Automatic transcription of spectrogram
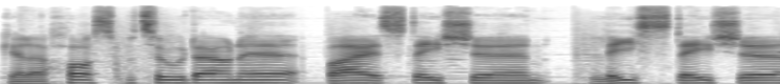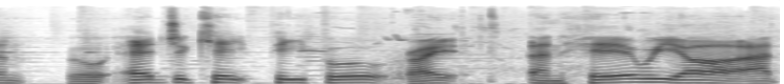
Get a hospital down here, fire station, police station. We'll educate people, right? And here we are at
